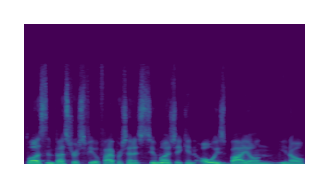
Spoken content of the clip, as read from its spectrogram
Plus, investors feel 5% is too much. They can always buy on, you know,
